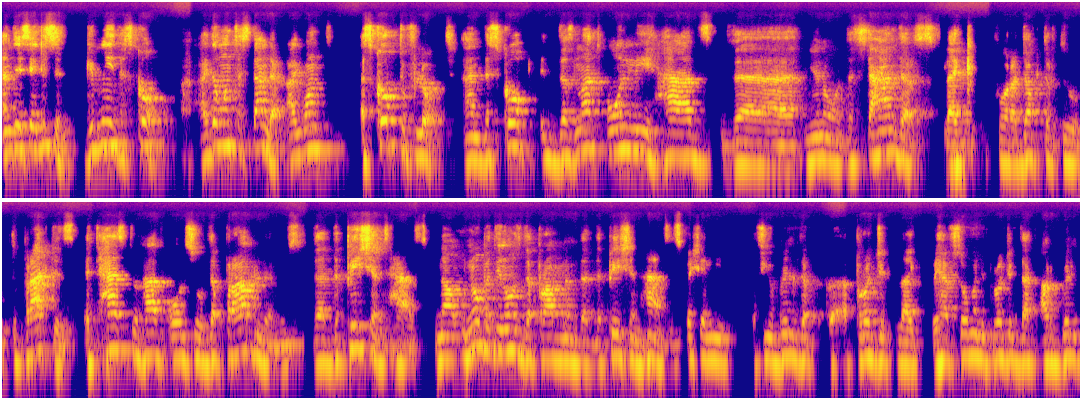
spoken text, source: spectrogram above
And they say, listen, give me the scope. I don't want a standard. I want a scope to float and the scope it does not only have the you know the standards like for a doctor to, to practice. It has to have also the problems that the patient has. Now, nobody knows the problem that the patient has, especially if you build a, a, project like we have so many projects that are built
